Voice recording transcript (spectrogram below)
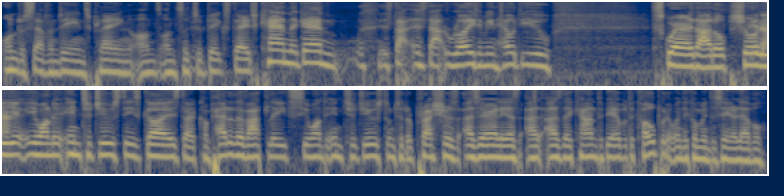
under 17s playing on, on such a big stage. Ken, again, is that is that right? I mean, how do you square that up? Surely Yeah. you, you want to introduce these guys, they're competitive athletes, you want to introduce them to the pressures as early as, as, as they can to be able to cope with it when they come into senior level.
